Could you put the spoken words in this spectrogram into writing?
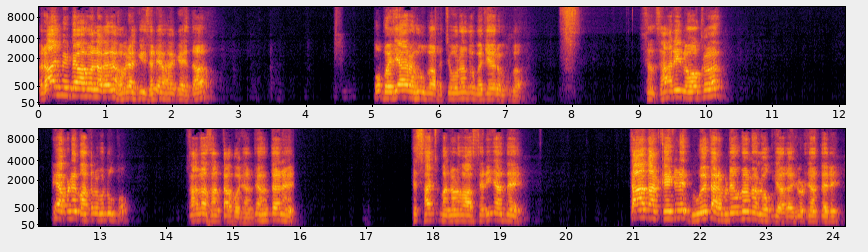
ਰਾਜ ਵਿੱਚ ਪਿਆ ਹੋਇਆ ਲੱਗਦਾ ਖਬਰਾਂ ਕੀ ਸੜਿਆ ਹੋਇਆ ਕਿਸੇ ਦਾ? ਉਹ ਬਜਿਆ ਰਹੂਗਾ, ਚੋਰਾਂ ਤੋਂ ਬਚਿਆ ਰਹੂਗਾ। ਸੰਸਾਰੀ ਲੋਕ, ਇਹ ਆਪਣੇ ਮਤਲਬ ਨੂੰ ਸਾਦਾ ਸੰਤਾ ਹੋ ਜਾਂਦੇ ਹੁੰਦੇ ਨੇ। ਤੇ ਸੱਚ ਮੰਨਣ ਵਾਸਤੇ ਨਹੀਂ ਜਾਂਦੇ। ਤਾਂ ਕਰਕੇ ਜਿਹੜੇ ਦੂਏ ਧਰਮ ਨੇ, ਉਹਨਾਂ ਨਾਲ ਲੋਕ ਜ਼ਿਆਦਾ ਜੁੜ ਜਾਂਦੇ ਨੇ।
